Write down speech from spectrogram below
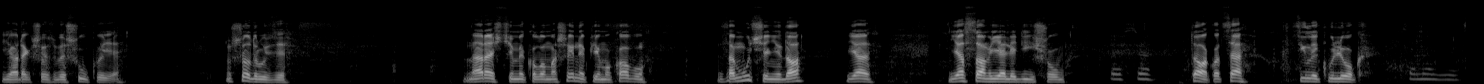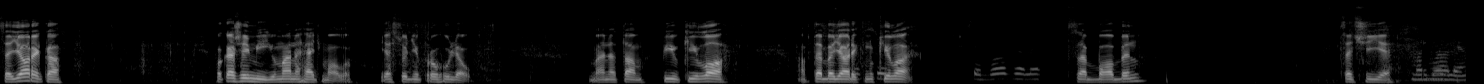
Ярик щось вишукує. Ну що, друзі? Нарешті ми коло машини п'ємо каву. Замучені, да? Я, я сам єлі дійшов. Так, оце цілий кульок. це Ярика. Покажи мій, у мене геть мало. Я сьогодні прогуляв. У мене там пів кіла, а в тебе Ярик, ну кіла. Це бабин. Це чиє? Мар'яна.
